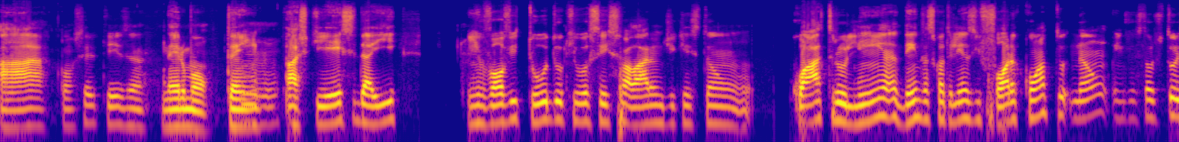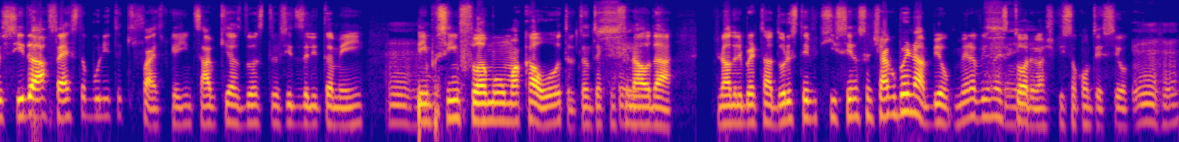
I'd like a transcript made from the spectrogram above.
Ah, com certeza, né, irmão? Tem. Uhum. Acho que esse daí envolve tudo que vocês falaram de questão quatro linhas, dentro das quatro linhas e fora, com a não em questão de torcida, a festa bonita que faz, porque a gente sabe que as duas torcidas ali também Uhum. sempre se inflamam uma com a outra, tanto é que Sim. o final da final da Libertadores teve que ser no Santiago Bernabéu, primeira vez na Sim. história, eu acho que isso aconteceu. Uhum.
